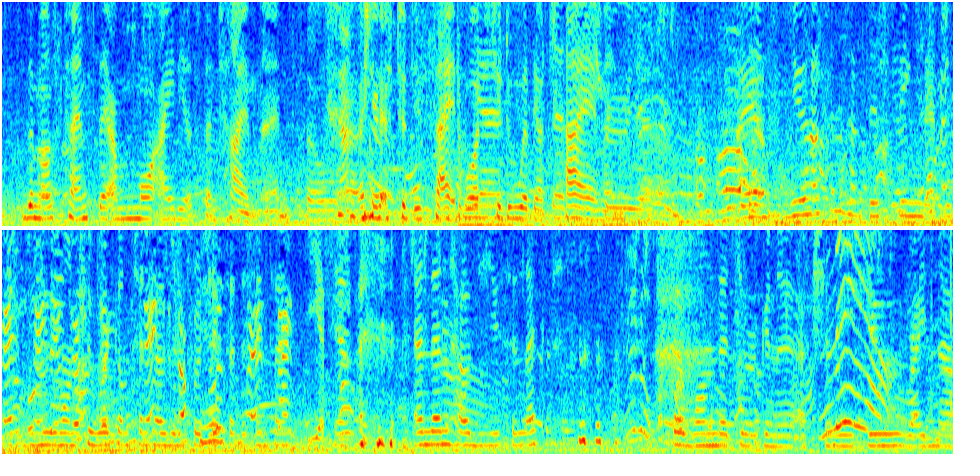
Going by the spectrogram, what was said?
the most times there are more ideas than time, and so uh, you have to decide what to do with your time. True, and, uh, yes. Have, do you often have this thing that you want to work on 10,000 projects at the same time? Yes. Yeah. And then how do you select the one that you're gonna actually do right now?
